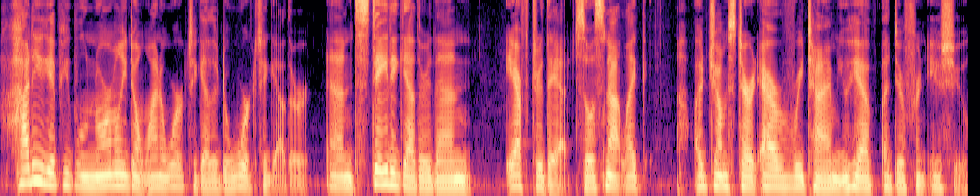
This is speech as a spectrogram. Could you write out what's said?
How do you get people who normally don't want to work together to work together and stay together then after that? So it's not like a jump start every time you have a different issue.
